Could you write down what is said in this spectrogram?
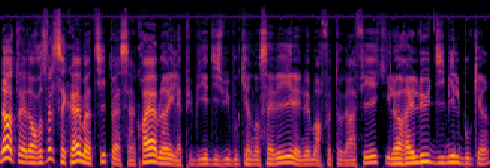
Non, Theodore Roosevelt, c'est quand même un type assez incroyable. hein. Il a publié 18 bouquins dans sa vie, il a une mémoire photographique, il aurait lu 10 000 bouquins.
